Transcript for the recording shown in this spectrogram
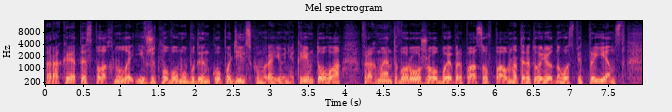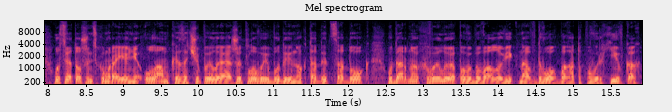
ракети спалахнула і в житловому будинку у Подільському районі. Крім того, фрагмент ворожого боєприпасу впав на територію одного з підприємств. У Святошинському районі уламки зачепили житловий будинок та дитсадок. Ударною хвилею повибивало вікна в двох багатоповерхівках.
